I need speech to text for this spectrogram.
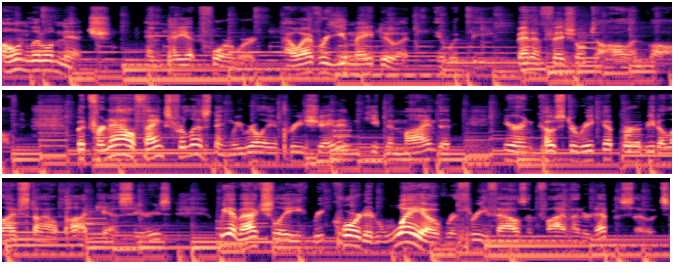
own little niche and pay it forward. However, you may do it, it would be beneficial to all involved. But for now, thanks for listening. We really appreciate it. And keep in mind that here in Costa Rica, Pura Vida Lifestyle podcast series, we have actually recorded way over 3,500 episodes.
